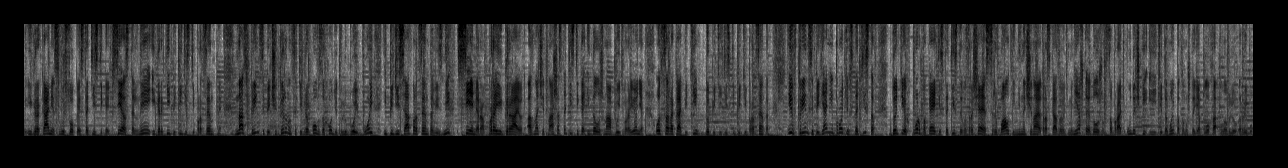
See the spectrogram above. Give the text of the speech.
игроками с высокой статистикой. Все остальные игроки 50%. Нас, в принципе, 14 игроков заходит в любой бой, и 50% из них семеро проиграют. А значит, наша статистика и должна быть в районе от 45 до 55%. И, в принципе, я не против статистов до тех пор, пока эти статисты, возвращаясь с рыбалки, не начинают рассказывать мне, что я должен собрать удочки и идти домой, потому что я плохо ловлю рыбу.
